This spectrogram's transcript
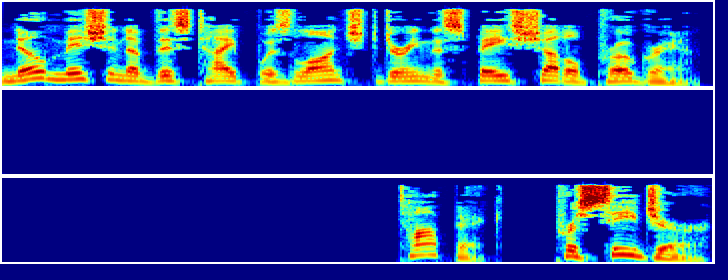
No mission of this type was launched during the Space Shuttle program. Procedure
